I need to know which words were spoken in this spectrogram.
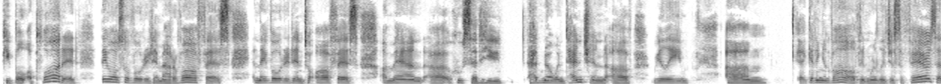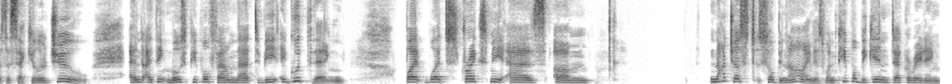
people applauded, they also voted him out of office, and they voted into office a man uh, who said he had no intention of really um, uh, getting involved in religious affairs as a secular Jew. And I think most people found that to be a good thing. But what strikes me as um, not just so benign is when people begin decorating,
